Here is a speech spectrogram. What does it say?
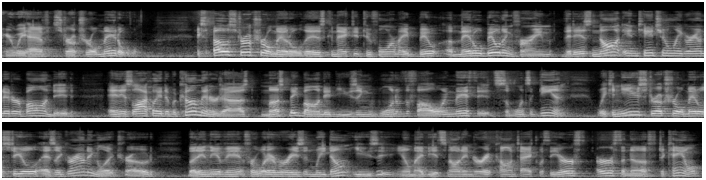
Here we have structural metal. Exposed structural metal that is connected to form a, a metal building frame that is not intentionally grounded or bonded and is likely to become energized must be bonded using one of the following methods. So once again, we can use structural metal steel as a grounding electrode, but in the event, for whatever reason, we don't use it, you know, maybe it's not in direct contact with the earth, earth enough to count,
